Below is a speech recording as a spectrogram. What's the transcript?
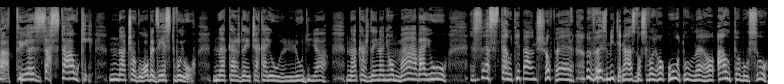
A tie zastávky, na čo vôbec jestvujú. Na každej čakajú ľudia, na každej na ňo mávajú. Zastavte, pán šofér, vezmite nás do svojho útulného autobusu.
